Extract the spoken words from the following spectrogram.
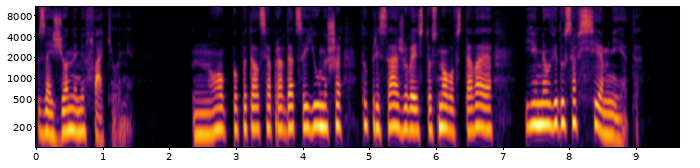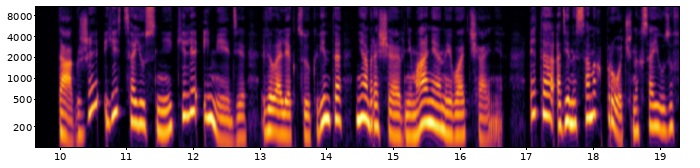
с зажженными факелами». Но попытался оправдаться юноша, то присаживаясь, то снова вставая. Я имел в виду совсем не это — также есть союз никеля и меди, вела лекцию Квинта, не обращая внимания на его отчаяние. Это один из самых прочных союзов.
